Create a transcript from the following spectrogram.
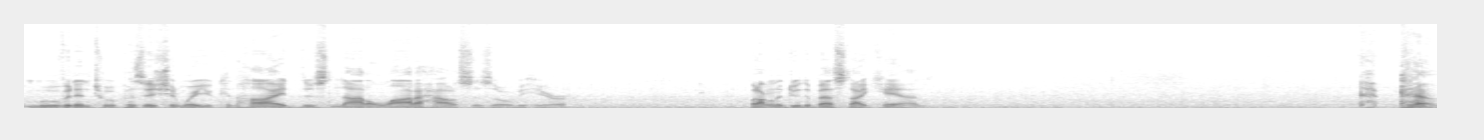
move it into a position where you can hide. There's not a lot of houses over here, but I'm going to do the best I can.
